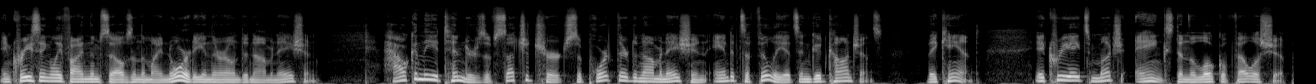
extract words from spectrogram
increasingly find themselves in the minority in their own denomination. How can the attenders of such a church support their denomination and its affiliates in good conscience? They can't. It creates much angst in the local fellowship.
